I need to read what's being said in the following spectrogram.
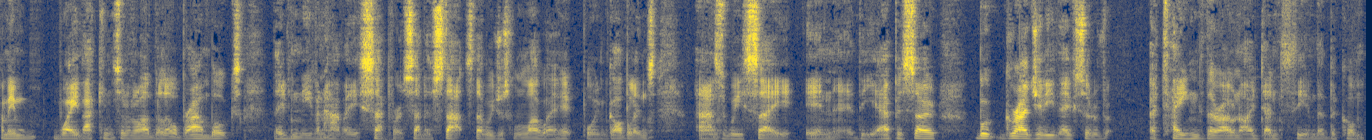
I mean, way back in sort of like the little brown books, they didn't even have a separate set of stats. They were just lower hit point goblins, as we say in the episode. But gradually, they've sort of attained their own identity and they've become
